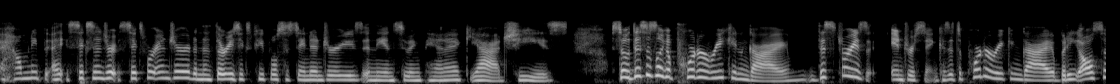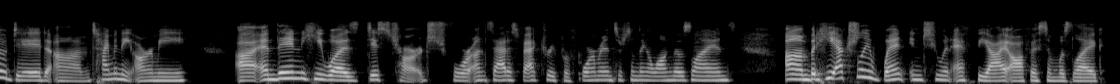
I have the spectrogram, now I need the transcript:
how many? Six injured. Six were injured, and then 36 people sustained injuries in the ensuing panic. Yeah, jeez. So this is like a Puerto Rican guy. This story is interesting because it's a Puerto Rican guy, but he also did um, time in the army. Uh, and then he was discharged for unsatisfactory performance or something along those lines. Um, but he actually went into an FBI office and was like,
